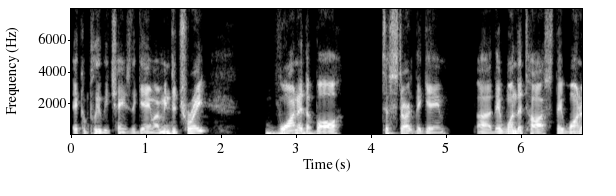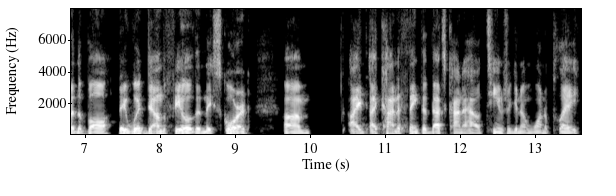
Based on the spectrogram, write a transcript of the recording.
it completely changed the game. I mean, Detroit wanted the ball to start the game. Uh, they won the toss. They wanted the ball. They went down the field and they scored. Um, I I kind of think that that's kind of how teams are going to want to play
